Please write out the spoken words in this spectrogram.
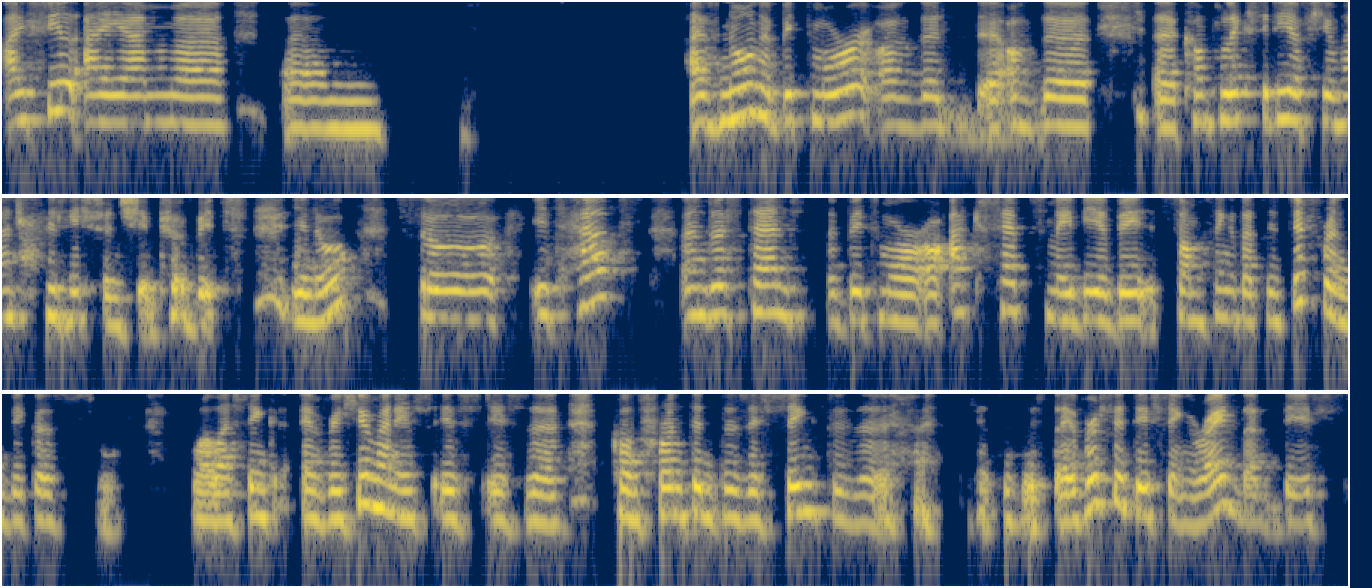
I feel I am. Um, I've known a bit more of the of the uh, complexity of human relationship a bit, you know. So it helps understand a bit more or accept maybe a bit something that is different because well i think every human is is is uh, confronted to this thing to the to this diversity thing, right? That this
